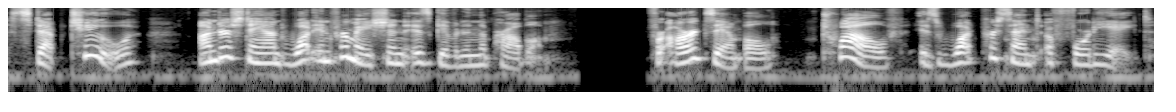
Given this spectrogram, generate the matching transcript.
Step 2. Understand what information is given in the problem. For our example, 12 is what percent of 48?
